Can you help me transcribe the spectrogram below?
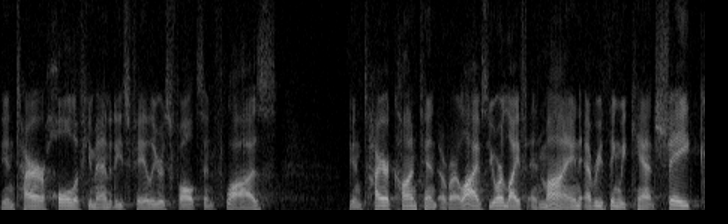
the entire whole of humanity's failures, faults, and flaws, the entire content of our lives, your life and mine, everything we can't shake.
